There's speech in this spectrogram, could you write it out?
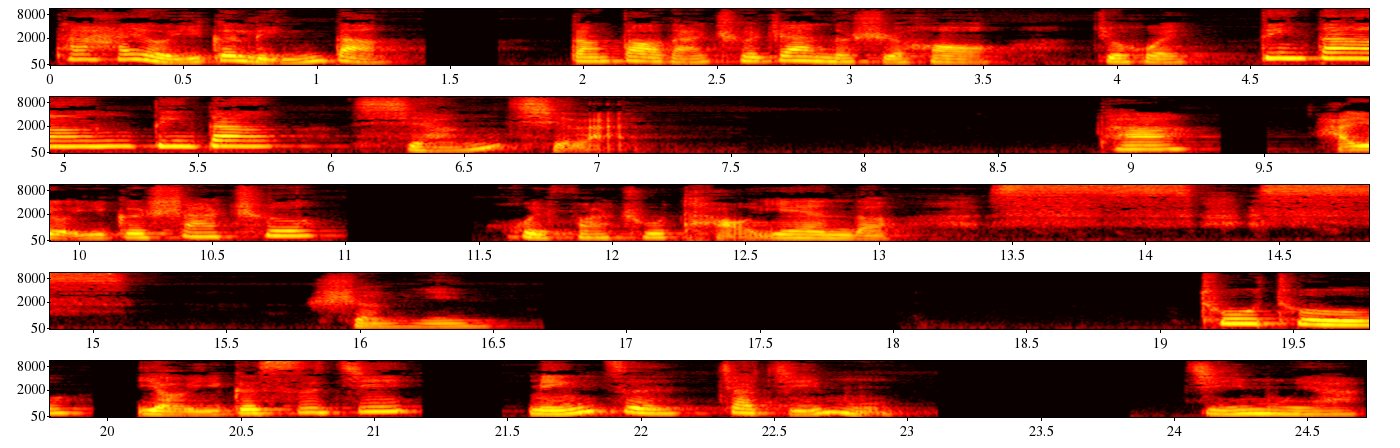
它还有一个铃铛，当到达车站的时候，就会叮当叮当响起来。它还有一个刹车，会发出讨厌的嘶嘶声音。突突有一个司机，名字叫吉姆。吉姆呀，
